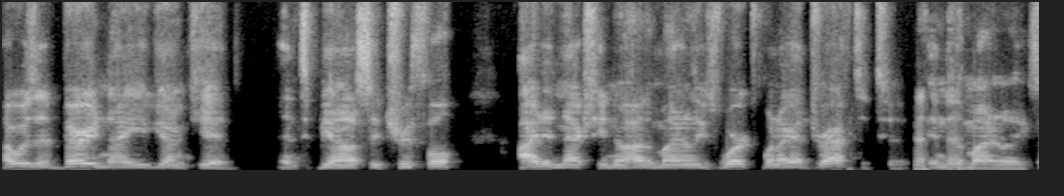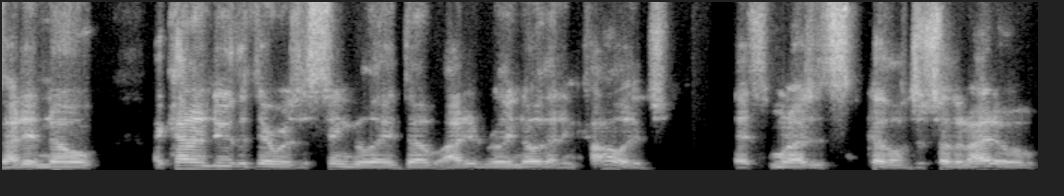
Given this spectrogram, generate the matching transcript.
I was a very naive young kid, and to be honestly truthful, I didn't actually know how the minor leagues worked when I got drafted to into the minor leagues. I didn't know. I kind of knew that there was a single A double. I didn't really know that in college. That's when I was at Southern Idaho.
